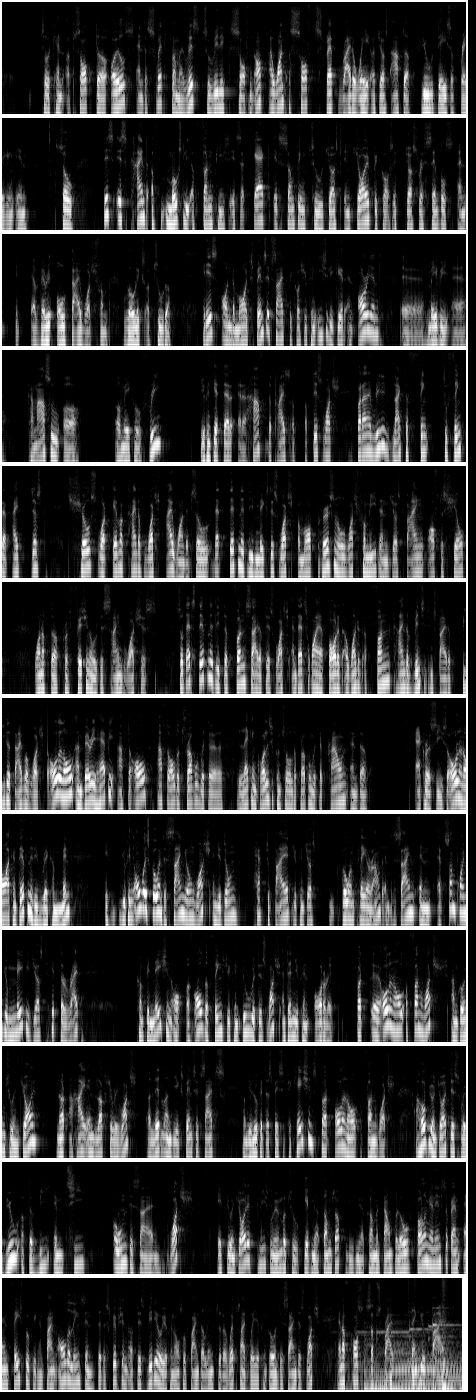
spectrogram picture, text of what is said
so it can absorb the oils and the sweat from my wrist to really soften up. I want a soft strap right away or just after a few days of breaking in. So this is kind of mostly a fun piece. It's a gag. It's something to just enjoy because it just resembles an a very old die watch from Rolex or Tudor. It is on the more expensive side because you can easily get an Orient, uh, maybe a Kamasu or a Mako free. You can get that at a half the price of, of this watch. But I really like to think to think that I just chose whatever kind of watch I wanted. So that definitely makes this watch a more personal watch for me than just buying off the shelf one of the professional designed watches. So that's definitely the fun side of this watch, and that's why I bought it. I wanted a fun kind of vintage inspired beater diver watch. All in all, I'm very happy after all, after all the trouble with the lacking quality control, the problem with the crown and the accuracy. So all in all, I can definitely recommend if you can always go and design your own watch and you don't have to buy it, you can just go and play around and design and at some point you maybe just hit the right combination of all the things you can do with this watch and then you can order it. But uh, all in all, a fun watch I'm going to enjoy. Not a high end luxury watch, a little on the expensive sides when you look at the specifications, but all in all, a fun watch. I hope you enjoyed this review of the WMT own design watch. If you enjoyed it, please remember to give me a thumbs up, leave me a comment down below, follow me on Instagram and Facebook. You can find all the links in the description of this video. You can also find the link to the website where you can go and design this watch. And of course, subscribe. Thank you. Bye.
